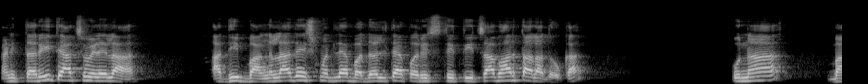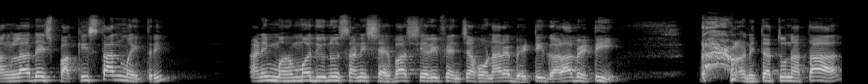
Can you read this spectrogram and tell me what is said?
आणि तरी त्याच वेळेला आधी बांगलादेशमधल्या बदलत्या परिस्थितीचा भारताला धोका पुन्हा बांगलादेश पाकिस्तान मैत्री आणि महम्मद युनुस आणि शहबाज शरीफ यांच्या होणाऱ्या भेटी गळाभेटी. आणि त्यातून आता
